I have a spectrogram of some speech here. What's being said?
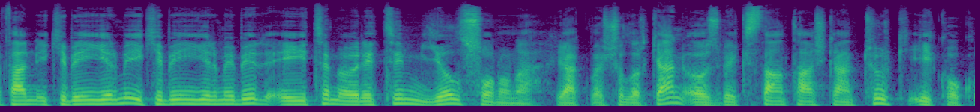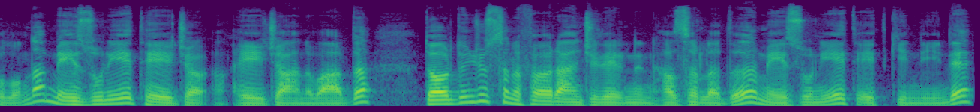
Efendim 2020-2021 eğitim öğretim yıl sonuna yaklaşılırken Özbekistan Taşkent Türk İlkokulu'nda mezuniyet heyeca- heyecanı vardı. Dördüncü sınıf öğrencilerinin hazırladığı mezuniyet etkinliğinde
